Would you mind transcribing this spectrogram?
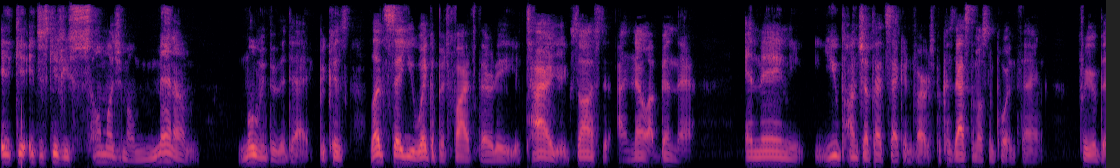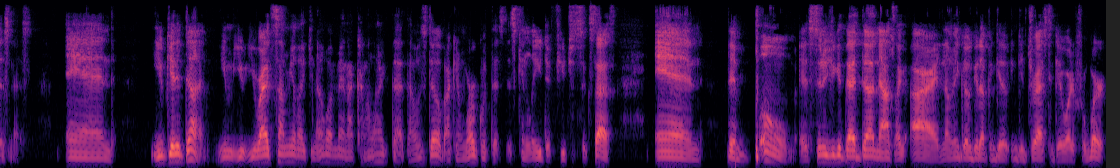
it it just gives you so much momentum moving through the day. Because let's say you wake up at 5:30, you're tired, you're exhausted. I know I've been there and then you punch up that second verse because that's the most important thing for your business. And you get it done. You, you, you write something, you're like, you know what, man, I kind of like that. That was dope. I can work with this. This can lead to future success. And then boom, as soon as you get that done, now it's like, all right, let me go get up and get and get dressed and get ready for work.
